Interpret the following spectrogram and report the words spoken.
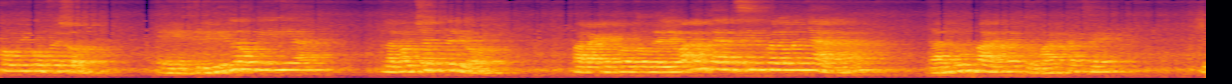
con, mi confesor? En escribir la homilía la noche anterior para que cuando me levante a las 5 de la mañana, darle un baño, tomar café y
